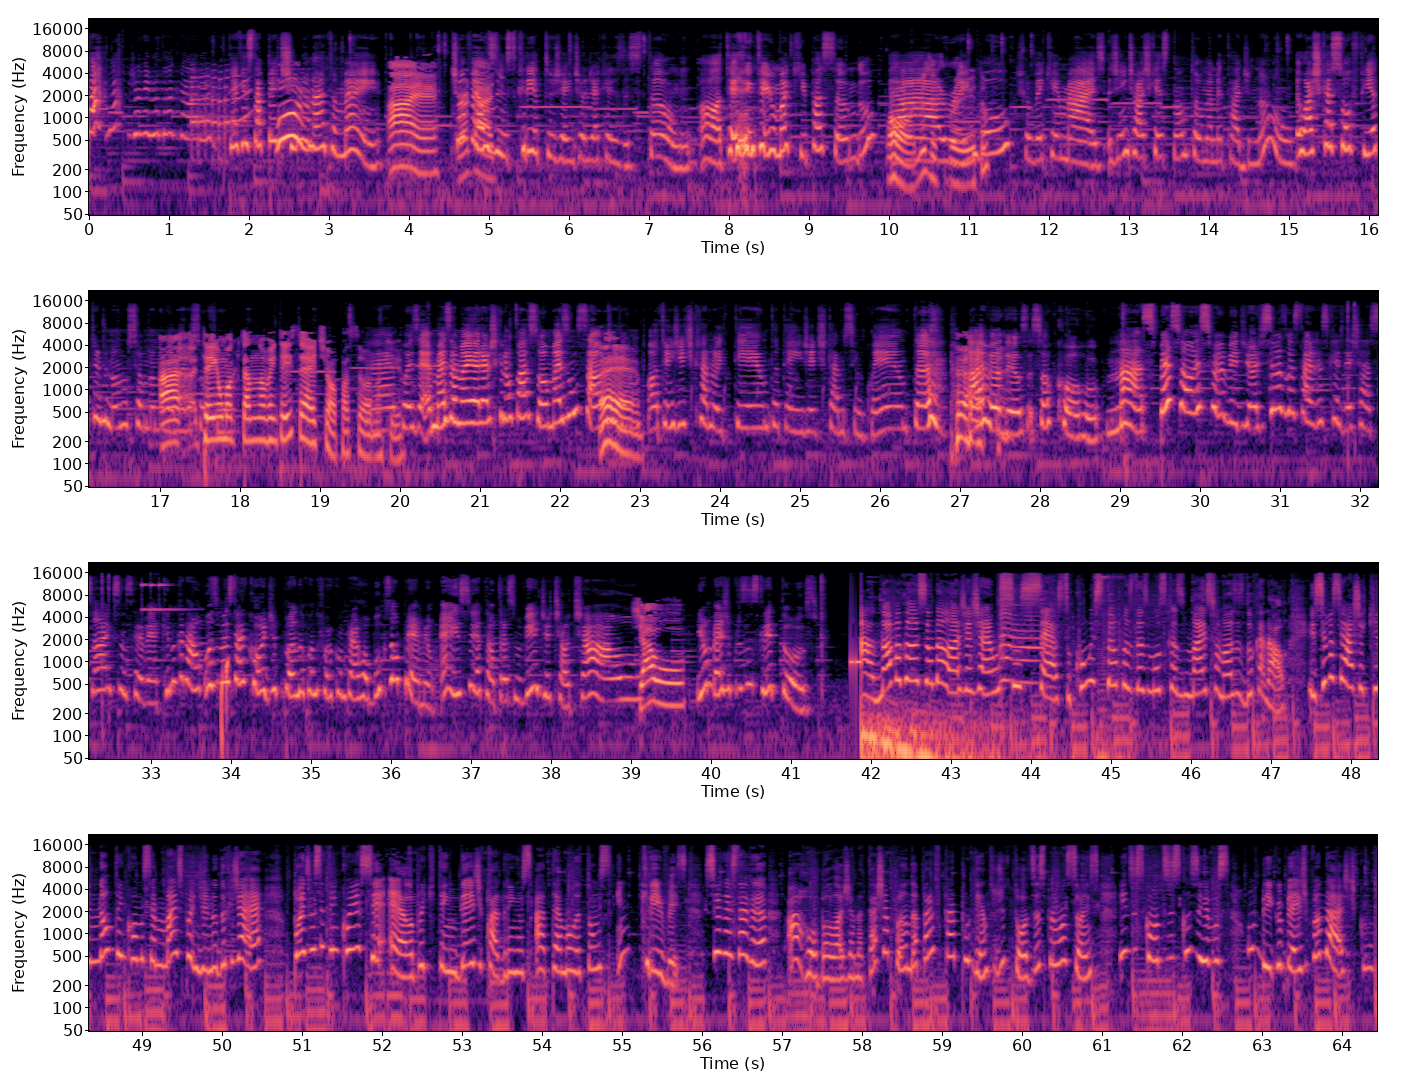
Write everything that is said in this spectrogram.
Tem aquele tapetinho, né, também? Ah, é. Deixa eu ver Verdade. os inscritos, gente, onde é que eles estão. Ó, tem, tem uma aqui passando. Ó, a. Rainbow. Deixa eu ver quem mais. Gente, eu acho que eles não estão na metade, não. Eu acho que a Sofia terminou no seu nome. era Ah, tem uma que tá no 97, ó, passando É, aqui. pois é, mas a maioria acho que não passou. Mais um salve. É. né? Ó, tem gente que tá no 80, tem gente que tá no 50. Ai, meu Deus, socorro. Mas, pessoal, esse foi o vídeo de hoje. Se vocês gostaram, não esqueça de deixar seu like, se inscrever aqui no canal. Use meu Star Code Panda quando for comprar Robux ou Premium. É isso e até o próximo vídeo. Tchau, tchau. Tchau! E um beijo pros inscritos. A nova coleção da loja já é um sucesso, com estampas das músicas mais famosas do canal. E se você acha que não tem como ser mais pandino do que já é, pois você tem que conhecer ela, porque tem desde quadrinhos até moletons incríveis. Siga o Instagram, arroba loja Natasha Panda, para ficar por dentro de todas as promoções e descontos exclusivos. Um bigo beijo fantástico!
